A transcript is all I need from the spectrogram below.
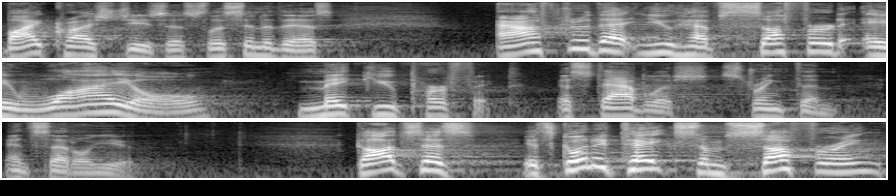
by Christ Jesus, listen to this, after that you have suffered a while, make you perfect, establish, strengthen, and settle you. God says it's going to take some suffering,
